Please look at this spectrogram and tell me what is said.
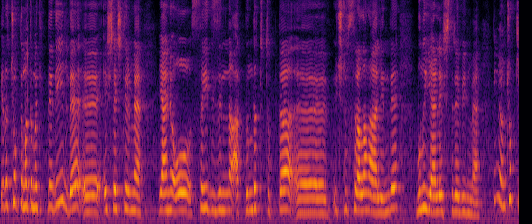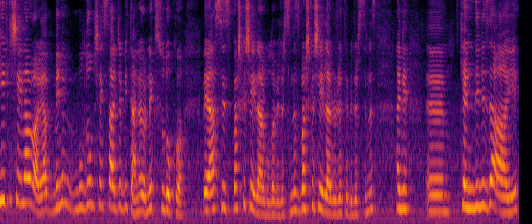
Ya da çok da matematikte değil de e, eşleştirme yani o sayı dizini aklında tutup da e, üçlü sıralar halinde bunu yerleştirebilme. Bilmiyorum çok keyifli şeyler var ya. Benim bulduğum şey sadece bir tane örnek sudoku. Veya siz başka şeyler bulabilirsiniz, başka şeyler üretebilirsiniz. Hani e, kendinize ait,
